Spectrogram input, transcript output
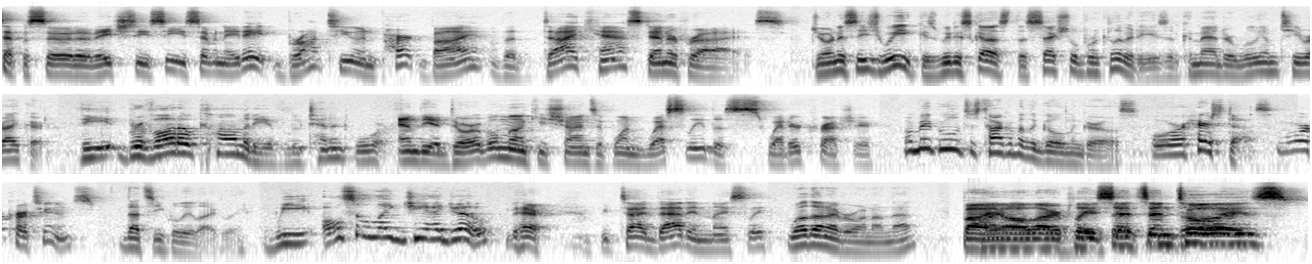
episode of HCC 788 brought to you in part by the Diecast Enterprise. Join us each week as we discuss the sexual proclivities of Commander William T. Riker. The bravado comedy of Lieutenant Worf. And the adorable monkey shines of one Wesley the Sweater Crusher. Or maybe we'll just talk about the Golden Girls. Or hairstyles. Or cartoons. That's equally likely. We also like G.I. Joe. There, we tied that in nicely. Well done, everyone, on that. Buy all our playsets and toys.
